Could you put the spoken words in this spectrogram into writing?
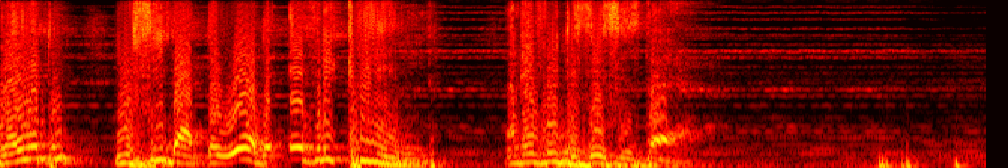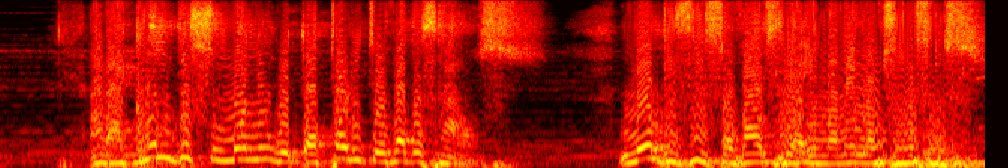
read, you see that the word every kind and every disease is there. And I come this morning with authority over this house. No disease survives here in the name of Jesus.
